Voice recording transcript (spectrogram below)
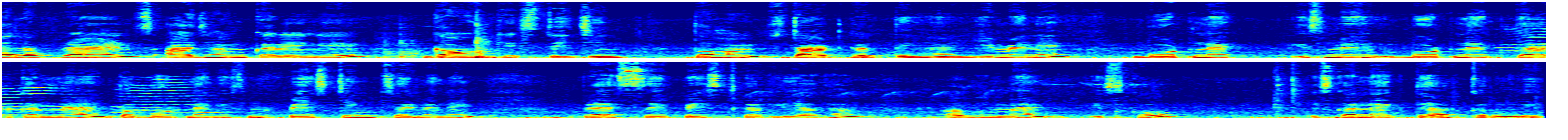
हेलो फ्रेंड्स आज हम करेंगे गाउन की स्टिचिंग तो हम स्टार्ट करते हैं। ये मैंने बोट नेक इसमें बोट नेक तैयार करना है। तो बोट नेक इसमें पेस्टिंग से मैंने प्रेस से पेस्ट कर लिया था। अब मैं इसको, इसका नेक तैयार करूँगी।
